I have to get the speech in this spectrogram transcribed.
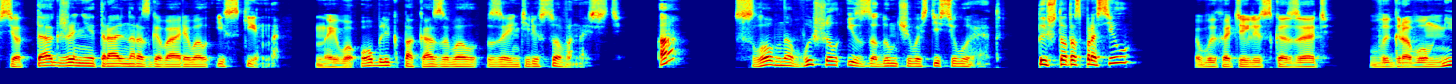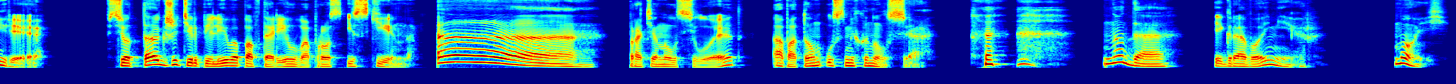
Все так же нейтрально разговаривал и Скин, но его облик показывал заинтересованность. «А?» Словно вышел из задумчивости силуэт. «Ты что-то спросил?» «Вы хотели сказать, в игровом мире?» Все так же терпеливо повторил вопрос Искин. а, -а, -а протянул силуэт, а потом усмехнулся. «Ну да, игровой мир. Мой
